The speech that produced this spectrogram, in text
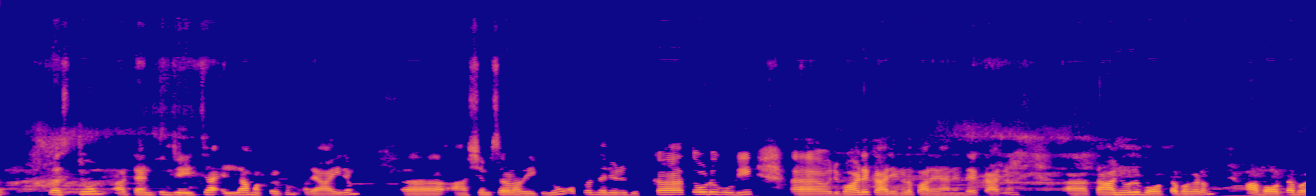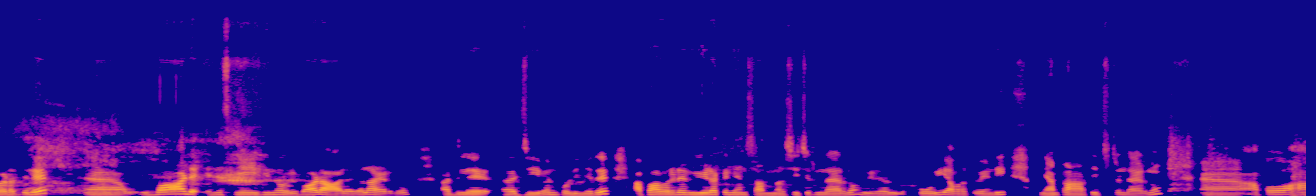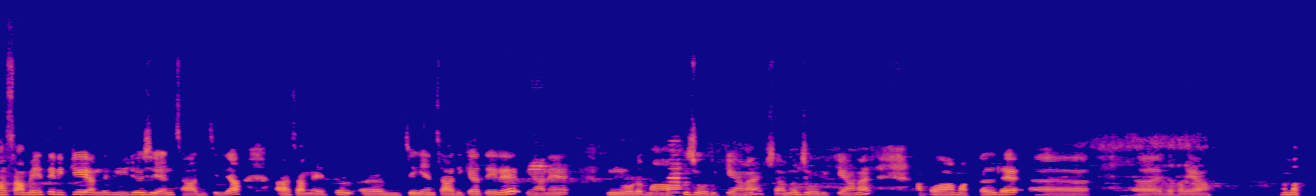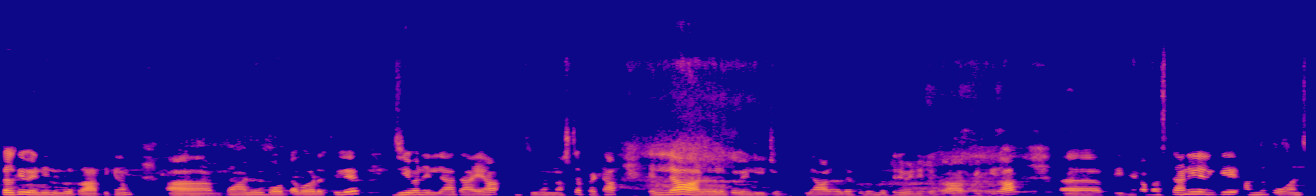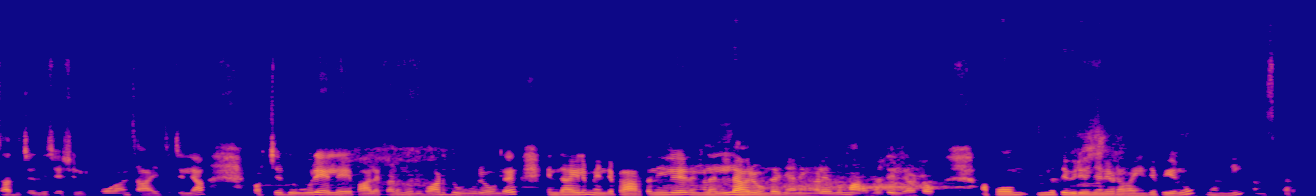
പ്ലസ് ടുവും ടെൻത്തും ജയിച്ച എല്ലാ മക്കൾക്കും ഒരായിരം ആശംസകൾ അറിയിക്കുന്നു. ഒപ്പം തന്നെ ഒരു ദുഃഖത്തോടു കൂടി ഒരുപാട് കാര്യങ്ങൾ പറയാനുണ്ട്. കാരണം താനൂർ ബോട്ടപകടം. ആ ബോട്ടപകടത്തിൽ ഒരുപാട് എന്നെ സ്നേഹിക്കുന്ന ഒരുപാട് ആളുകളായിരുന്നു അതിൽ ജീവൻ പൊലിഞ്ഞത്. അപ്പോൾ അവരുടെ വീടൊക്കെ ഞാൻ സന്ദർശിച്ചിട്ടുണ്ടായിരുന്നു. വീടുകളിൽ പോയി അവർക്ക് വേണ്ടി ഞാൻ പ്രാർത്ഥിച്ചിട്ടുണ്ടായിരുന്നു. അപ്പോൾ ആ സമയത്ത് എനിക്ക് അന്ന് വീഡിയോ ചെയ്യാൻ സാധിച്ചില്ല. ആ സമയത്ത് ചെയ്യാൻ സാധിക്കാത്തതിൽ ഞാൻ നിങ്ങളോട് മാപ്പ് ചോദിക്കുകയാണ് ക്ഷമ ചോദിക്കുകയാണ്. അപ്പോൾ ആ മക്കളുടെ എന്താ പറയുക ആ മക്കൾക്ക് വേണ്ടി നിങ്ങൾ പ്രാർത്ഥിക്കണം. താനൂർ ബോട്ടപകടത്തിൽ ജീവൻ ഇല്ലാതായ ജീവൻ നഷ്ടപ്പെട്ട എല്ലാ ആളുകൾക്ക് വേണ്ടിയിട്ടും എല്ലാ ആളുകളുടെ കുടുംബത്തിന് വേണ്ടിയിട്ടും പ്രാർത്ഥിക്കുക. പിന്നെ കബർസ്ഥാനിൽ എനിക്ക് അന്ന് പോകാൻ സാധിച്ചതിന് ശേഷം എനിക്ക് പോകാൻ സാധിച്ചിട്ടില്ല. കുറച്ച് ദൂരെയല്ലേ? പാലക്കാട് നിന്ന് ഒരുപാട് ദൂരമുണ്ട്. എന്തായാലും എന്റെ പ്രാർത്ഥനയിൽ നിങ്ങളെല്ലാവരും ഉണ്ട്. ഞാൻ നിങ്ങളെ ഒന്നും മറന്നിട്ടില്ല കേട്ടോ. അപ്പോൾ ഇന്നത്തെ വീഡിയോ ഞാനിവിടെ വൈൻഡപ്പ് ചെയ്യുന്നു. നന്ദി നമസ്കാരം.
